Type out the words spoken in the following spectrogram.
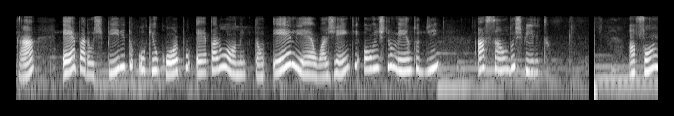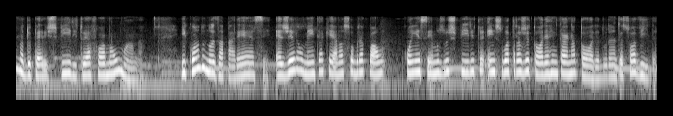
tá? É para o espírito o que o corpo é para o homem. Então, ele é o agente ou instrumento de ação do espírito. A forma do perispírito é a forma humana. E quando nos aparece, é geralmente aquela sobre a qual conhecemos o espírito em sua trajetória reencarnatória durante a sua vida.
